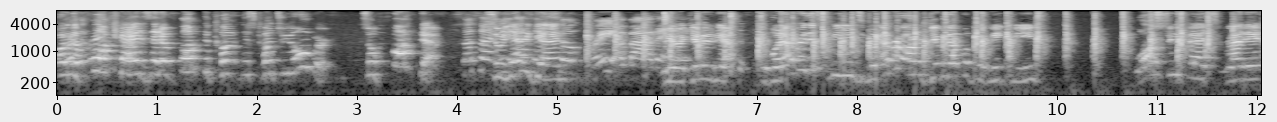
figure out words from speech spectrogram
are the fuckheads that have fucked the, co- this country over. So fuck them. so that's what I so yet again, so great about it. We are giving yeah. Whatever this means, whatever our giving up of the week means, Wall Street bets, Reddit.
